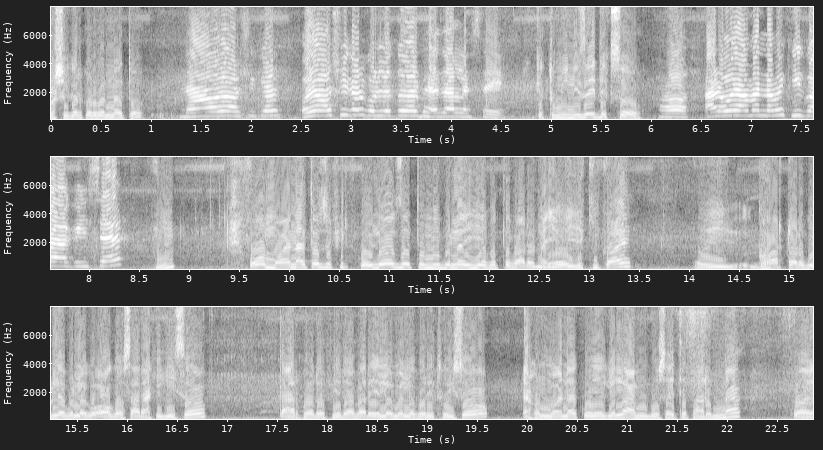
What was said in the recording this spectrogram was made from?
অস্বীকার করবেন নয় তো? না ওই অস্বীকার ওই অস্বীকার করলে তো ওর ভেজাল আছে। কে তুমি নিজেই দেখছ? হ্যাঁ আর ওই আমার নামে কি করা গেছে? হুম? ও ময়নায় তো যে ফির কইলো যে তুমি বলে ইয়ে করতে পারো নাই। ওই যে কি কয়? ওই ঘর টর গুলে বলে অগসা রাখি গেছো। তারপরে ফির আবার এলোমেলো করে থইছো। এখন ময়না কয়ে গেল আমি গোছাইতে পারুম না। কয়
